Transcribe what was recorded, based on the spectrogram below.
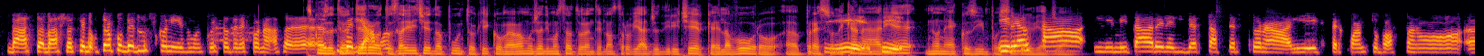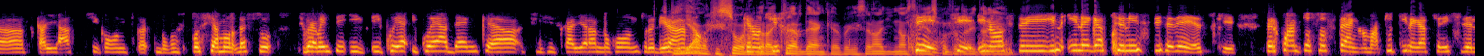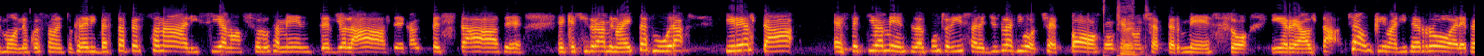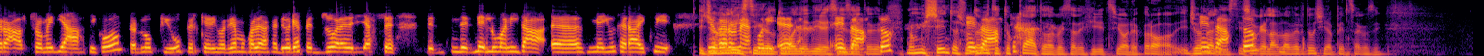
Basta, basta, c'è troppo berlusconismo in questa telefonata. Eh, Scusa, ti ho interrotto, stavi dicendo appunto che come avevamo già dimostrato durante il nostro viaggio di ricerca e lavoro eh, presso sì, le Canarie, sì. non è così impossibile In realtà viaggiare. limitare le libertà personali, per quanto possano uh, scagliarci contro, possiamo adesso sicuramente i, i, i Queadenker ci si scaglieranno contro e diranno... Vediamo chi sono però i Queadenker, perché sennò i nostri sì, sì, i nostri i, i negazionisti tedeschi, per quanto sostengono, ma tutti i negazionisti del mondo in questo momento, che le libertà personali siano assolutamente violate, calpestate e che ci troviamo in una dittatura, in realtà effettivamente dal punto di vista legislativo c'è poco che certo. non c'è permesso in realtà. C'è un clima di terrore, peraltro mediatico, per lo più, perché ricordiamo qual è la categoria peggiore degli esseri de, de, dell'umanità, eh, mi aiuterai qui, I giornalisti, Nepoli. Eh, dire, sì, esatto. esatto. Non mi sento assolutamente esatto. toccato da questa definizione, però i giornalisti, esatto. so che la, la Verducci la pensa così.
